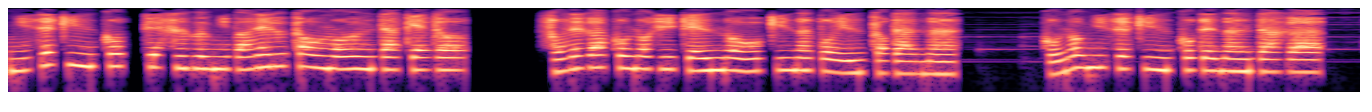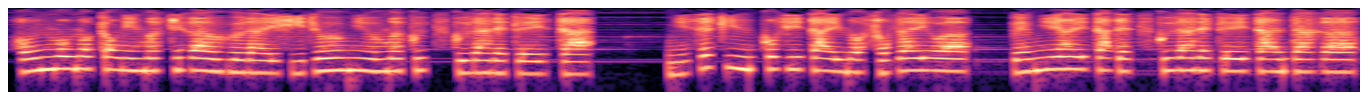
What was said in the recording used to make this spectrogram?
偽金庫ってすぐにバレると思うんだけど。それがこの事件の大きなポイントだな。この偽金庫でなんだが、本物と見間違うぐらい非常にうまく作られていた。偽金庫自体の素材は、ベニヤ板で作られていたんだが、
